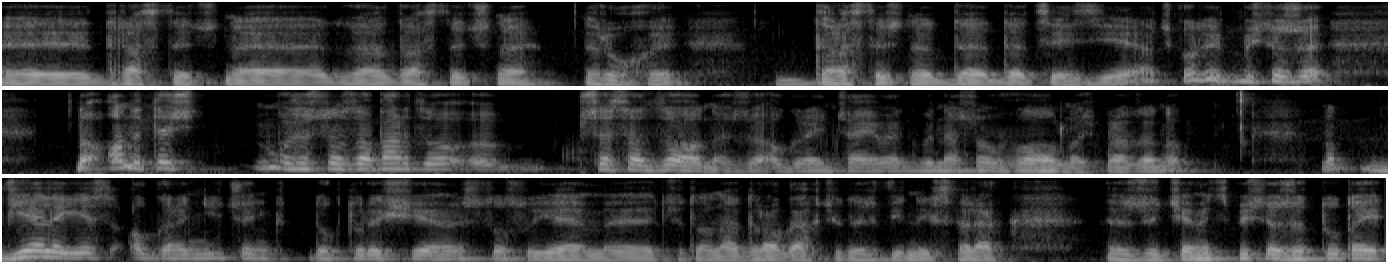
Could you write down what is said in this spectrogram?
y, drastyczne, dra- drastyczne ruchy, drastyczne de, decyzje, aczkolwiek myślę, że no one też może są za bardzo e, przesadzone, że ograniczają jakby naszą wolność, prawda? No, no wiele jest ograniczeń, do których się stosujemy, czy to na drogach, czy też w innych sferach e, życia, więc myślę, że tutaj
